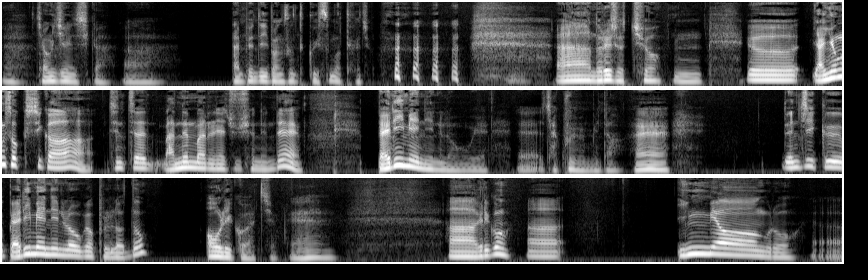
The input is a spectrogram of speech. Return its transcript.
어, 정지은 씨가. 아, 남편도 이 방송 듣고 있으면 어떡하죠? 아, 노래 좋죠. 음, 어, 양영석 씨가 진짜 맞는 말을 해 주셨는데, 베리 매닐로우의 예, 작품입니다. 예. 왠지 그 베리 매닐로우가 불러도 어울릴 것 같죠. 예. 아, 그리고, 어, 익명으로, 어,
